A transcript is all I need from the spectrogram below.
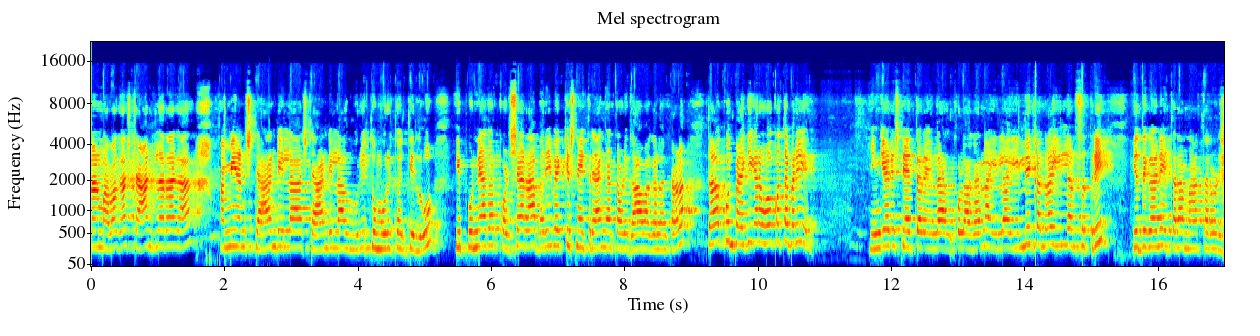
ನನ್ನ ಅವಾಗ ಸ್ಟ್ಯಾಂಡ್ ಇಲ್ಲರಾಗ, ಮಮ್ಮಿ ನನ್ನ ಸ್ಟ್ಯಾಂಡ್ ಇಲ್ಲ ಸ್ಟ್ಯಾಂಡ್ ಇಲ್ಲ ಅದು ಮುರಿತು ಮುರಿತು ಅಂತಿದ್ಲು. ಈ ಪುಣ್ಯದವ್ರು ಕೊಡ್ಸ್ಯಾರ ಬರಿಬೇಕು ಸ್ನೇಹಿತರೆ ಹೆಂಗೆ ಅಂತ ಅವಳಿಗೆ ಗಾವಾಗಲ್ಲ ಅಂತಾಳ. ತಳ ಕುಂತ ಬೆಳಗ್ಗೆಗಾರ ಹೋಗ್ಕೊತ ಬರೀ. ಹಿಂಗೆ ರೀ ಸ್ನೇಹಿತರೆ, ಎಲ್ಲ ಅನುಕೂಲ ಆಗೋಣ ಇಲ್ಲ, ಇಲ್ಲಿಕ್ಕಂದ್ರೆ ಇಲ್ಲ ಅನ್ಸತ್ತೆ ರೀ ಇದ್ಗಾನೆ ಈ ಥರ ಮಾಡ್ತಾರೆ ನೋಡಿ.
